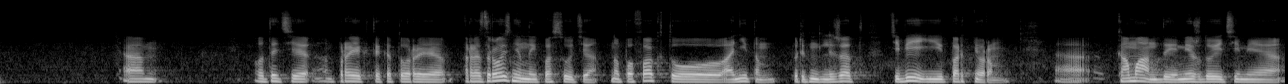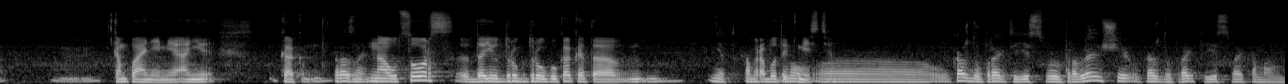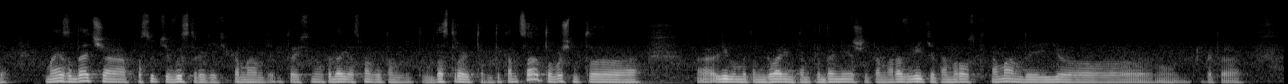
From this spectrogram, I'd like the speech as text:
Um, вот эти проекты, которые разрознены, по сути, но по факту они там принадлежат тебе и партнерам. Uh, команды между этими компаниями, они как Разные. на аутсорс дают друг другу, как это нет, ком... работает ну, вместе? Э, у каждого проекта есть свой управляющий, у каждого проекта есть своя команда. Моя задача, по сути, выстроить эти команды. То есть, ну, когда я смогу там, там достроить там, до конца, то, в общем-то, э, либо мы там говорим там, про дальнейшее там, развитие, там, рост команды, ее ну, как это,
